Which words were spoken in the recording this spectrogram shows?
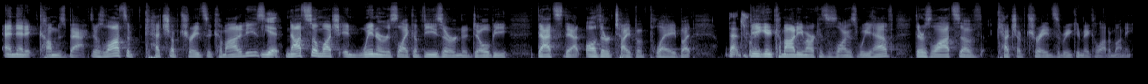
and then it comes back. There's lots of catch-up trades in commodities, yeah. not so much in winners like a Visa or an Adobe. That's that other type of play, but that's being right. in commodity markets as long as we have, there's lots of catch-up trades where you can make a lot of money.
